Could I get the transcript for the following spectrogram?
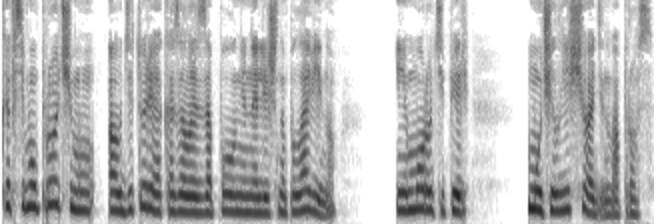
Ко всему прочему, аудитория оказалась заполнена лишь наполовину, и Мору теперь мучил еще один вопрос.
